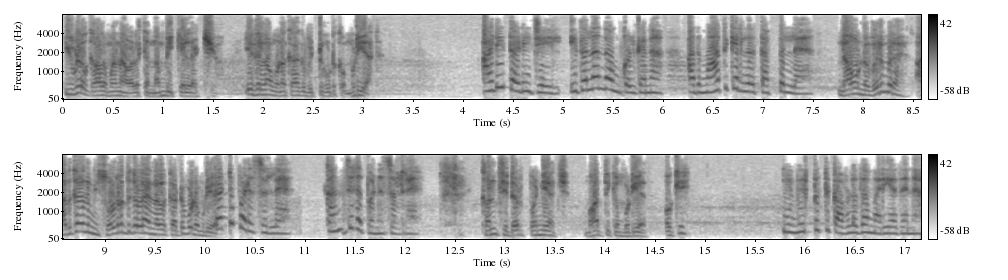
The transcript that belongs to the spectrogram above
இவ்வளவு காலமா நான் வளர்த்த நம்பிக்கை லட்சியம். இதெல்லாம் உனக்காக விட்டு கொடுக்க முடியாது. அடித்தடி ஜெயில். இதெல்லாம் தான் உங்களுக்கு என்ன அது மாத்திக்கிறது தப்பு இல்ல நான் உன்னை விரும்புறேன். அதுக்காக நீ சொல்றதுக்கெல்லாம் என்னால கட்டுப்பட முடியாது. கட்டுப்பட சொல்ல. கன்சிடர் பண்ண சொல்றேன். கன்சிடர் பண்ணியாச்சு. மாத்திக்க முடியாது. ஓகே என் விருப்பத்துக்கு அவ்வளவுதான் மரியாதைனா.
